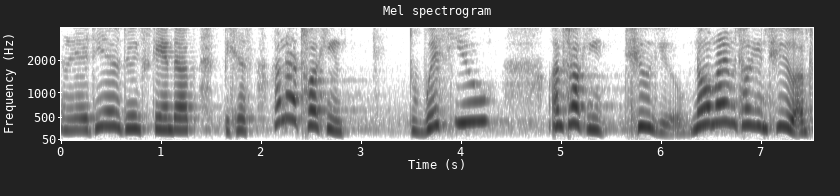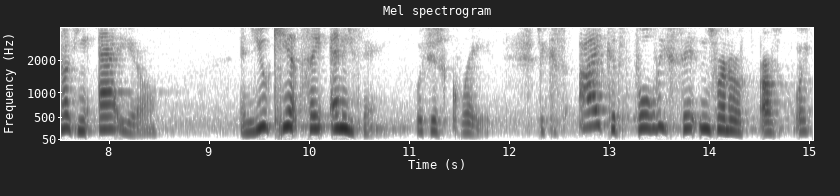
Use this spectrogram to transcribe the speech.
and the idea of doing stand up because I'm not talking with you, I'm talking to you. No, I'm not even talking to you, I'm talking at you and you can't say anything, which is great because I could fully sit in front of, like,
